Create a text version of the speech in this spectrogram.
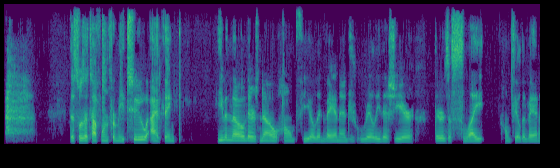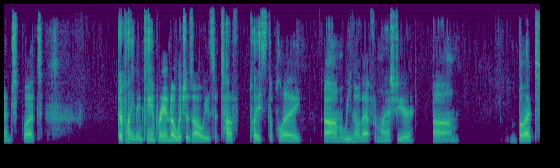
this was a tough one for me too. I think even though there's no home field advantage really this year, there is a slight home field advantage, but they're playing in Camp Randall, which is always a tough place to play. Um, we know that from last year. Um, but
